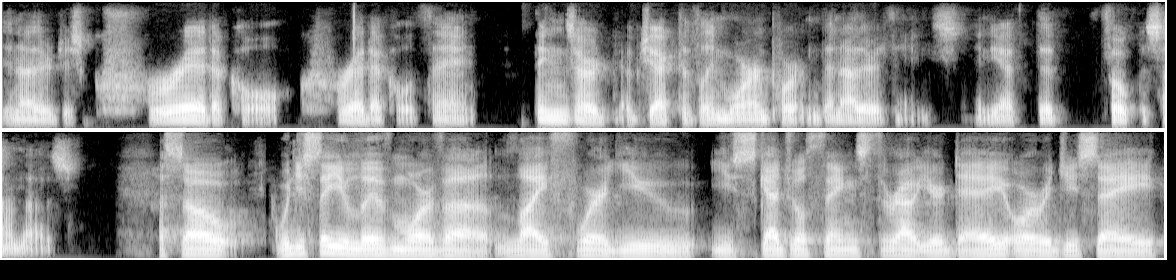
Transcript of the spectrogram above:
another just critical critical thing. Things are objectively more important than other things and you have to focus on those. So would you say you live more of a life where you you schedule things throughout your day or would you say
